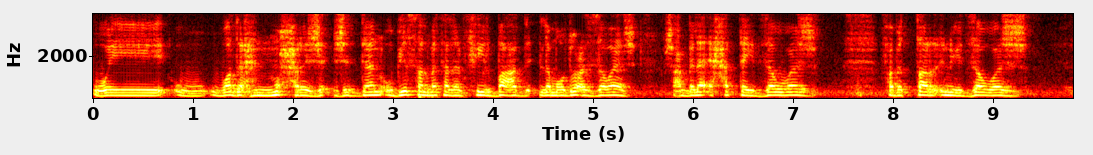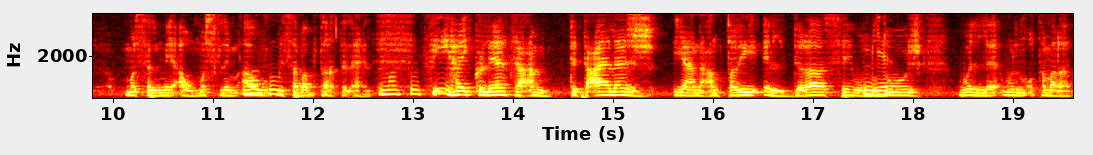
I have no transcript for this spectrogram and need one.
ووضعهم محرج جدا وبيصل مثلا في البعض لموضوع الزواج. مش عم بلاقي حتى يتزوج فبضطر إنه يتزوج مسلمة أو مسلم أو مزبوط. بسبب ضغط الأهل. مزبوط. في هاي كلياتها عم تتعالج يعني عن طريق الدراسة والنضوج وال- والمؤتمرات.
